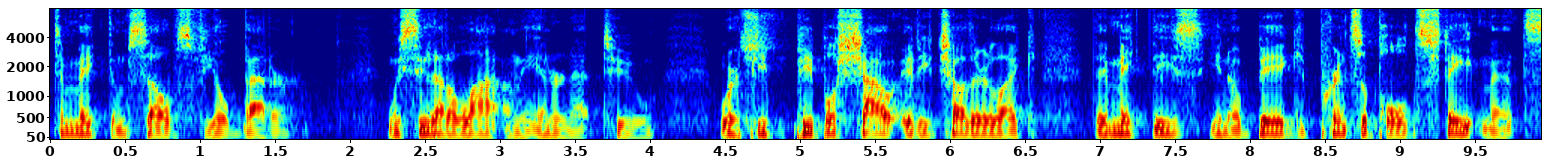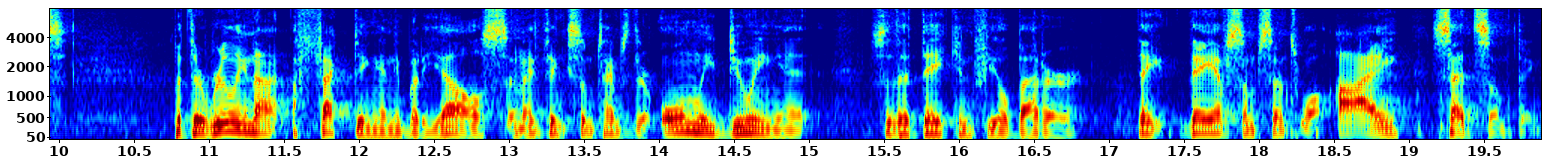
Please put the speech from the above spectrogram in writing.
to make themselves feel better. We see that a lot on the internet too, where pe- people shout at each other like they make these, you know, big principled statements but they're really not affecting anybody else. And I think sometimes they're only doing it so that they can feel better. They they have some sense. Well, I said something.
